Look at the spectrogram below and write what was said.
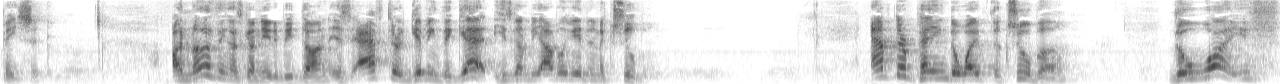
basic. Another thing that's going to need to be done is after giving the get, he's going to be obligated in a ksuba. After paying the wife the ksuba, the wife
